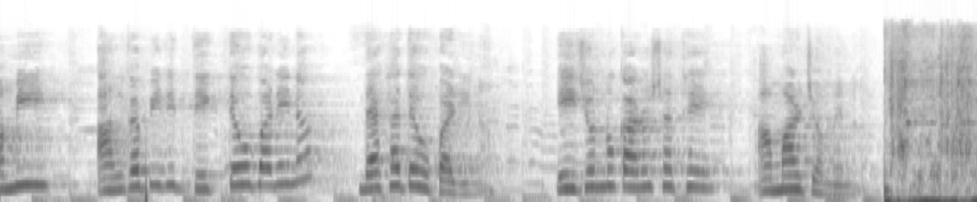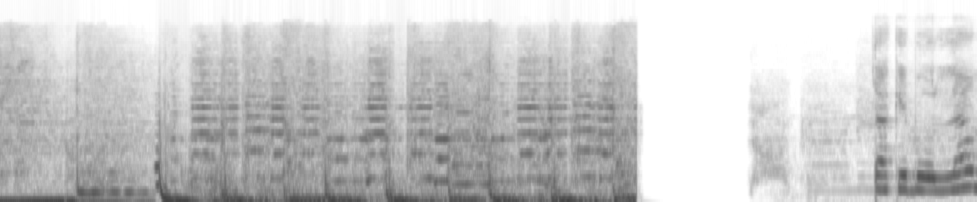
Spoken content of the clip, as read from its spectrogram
আমি আলগা পিড়ি দেখতেও পারি না, দেখাতেও পারি না। এই জন্য কারোর সাথে আমার জমে না। তাকে বললাম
